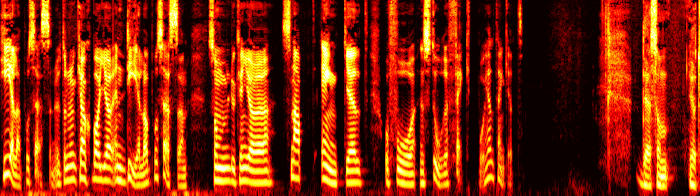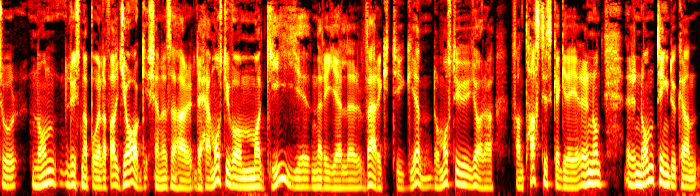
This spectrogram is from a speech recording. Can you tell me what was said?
hela processen utan du kanske bara gör en del av processen som du kan göra snabbt enkelt och få en stor effekt på helt enkelt. Det som Jag tror någon lyssnar på, i alla fall jag, känner så här, det här måste ju vara magi när det gäller verktygen. De måste ju göra fantastiska grejer. Är det, någon, är det någonting du kan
